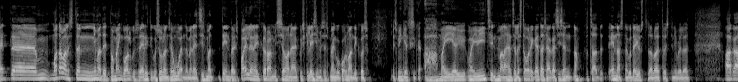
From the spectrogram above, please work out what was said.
et äh, ma tavaliselt on niimoodi, et ma mängu alguses, eriti kui sul on see uuendamine, et siis ma teen päris palju neid kõrvalmissioone kuskil esimeses mängu kolmandikus. siis mingi hetk siuke, ah ma ei, ma ei viitsinud, ma lähen selle story'ga edasi, aga siis on noh, saad ennast nagu täiustada loodetavasti nii palju, et aga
